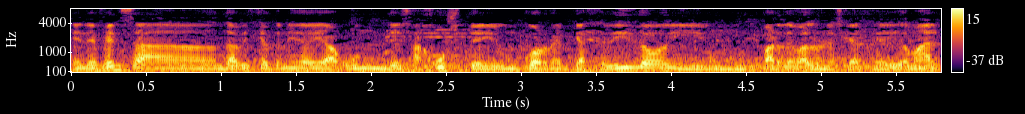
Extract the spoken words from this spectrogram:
En defensa, David que ha tenido ahí algún desajuste, un córner que ha cedido y un par de balones que ha cedido mal.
